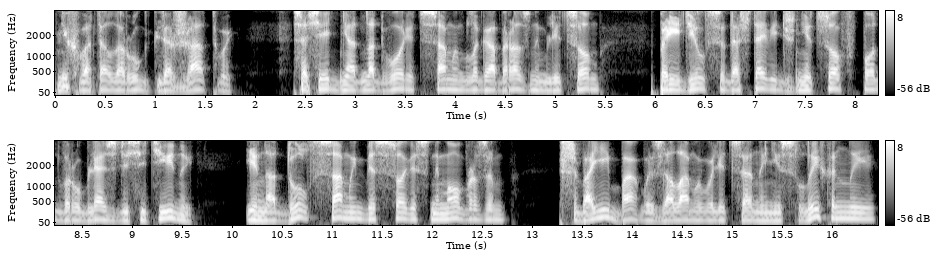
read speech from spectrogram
Не хватало рук для жатвы. Соседний однодворец с самым благообразным лицом порядился доставить жнецов по два рубля с десятины и надул самым бессовестным образом — Свои бабы заламывали цены неслыханные,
